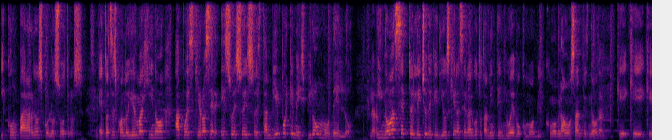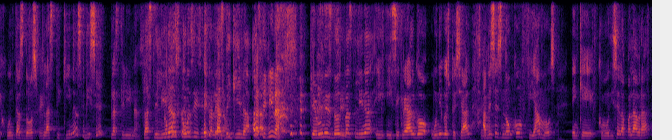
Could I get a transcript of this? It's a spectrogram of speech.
y compararnos con los otros. Entonces cuando yo imagino, ah, pues quiero hacer eso, eso, eso, es también porque me inspiro a un modelo. Y no acepto el hecho de que Dios quiera hacer algo totalmente nuevo, como, como hablábamos antes, ¿no? Que, que, que, juntas dos plastiquinas, ¿se dice? Plastilinas. Plastilinas. ¿Cómo, se dice en italiano? Plastiquina. Plastiquina. que unes dos plastilinas y, y, se crea algo único, especial. A veces no confiamos en que, como dice la palabra,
